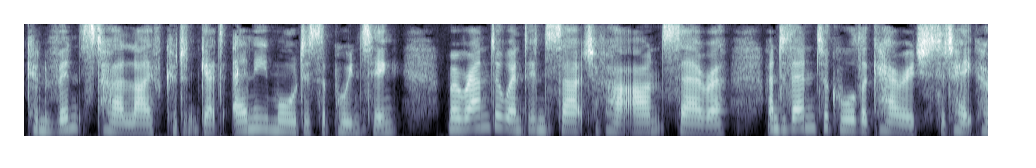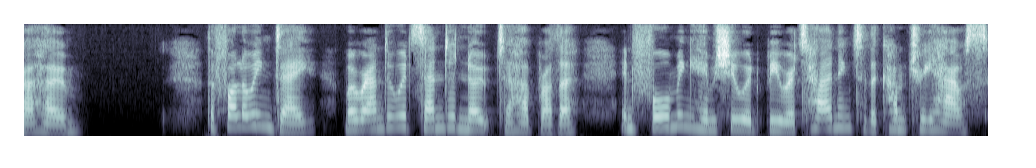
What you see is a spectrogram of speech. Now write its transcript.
Convinced her life couldn't get any more disappointing, Miranda went in search of her Aunt Sarah, and then to call the carriage to take her home. The following day, Miranda would send a note to her brother, informing him she would be returning to the country house,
